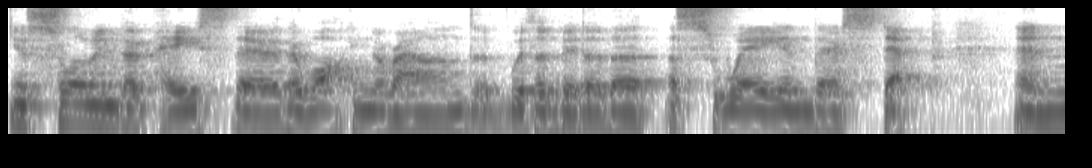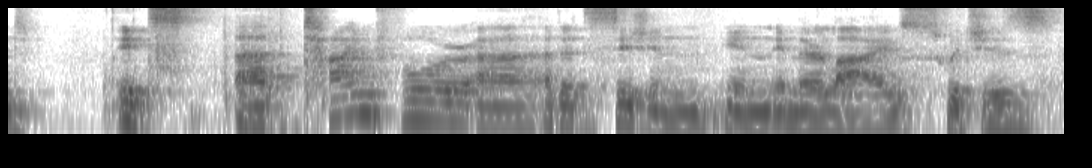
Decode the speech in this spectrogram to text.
you know slowing their pace. They're they're walking around with a bit of a, a sway in their step, and it's uh, time for uh, a decision in in their lives, which is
